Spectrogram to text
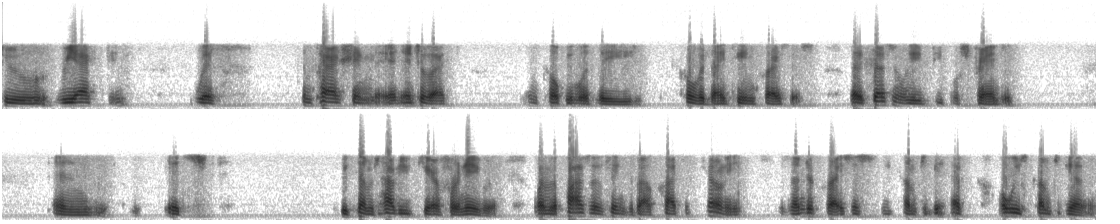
to react with compassion and intellect in coping with the COVID 19 crisis. But it doesn't leave people stranded. And it becomes how do you care for a neighbor? One of the positive things about Clatsop County is under crisis, we come to have always come together.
